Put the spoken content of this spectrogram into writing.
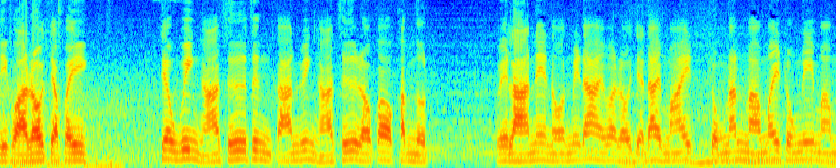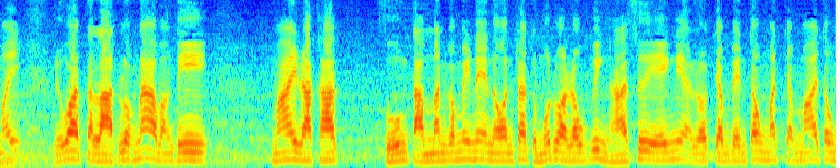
ดีกว่าเราจะไป เที่ยววิ่งหาซื้อ ซึ่งการวิ่งหาซื้อเราก็กำหนดเวลาแน่นอนไม่ได้ว่าเราจะได้ไม้ตรงนั้นมาไหมตรงนี้มาไหมหรือว่าตลาดล่วงหน้าบางที ไม้ราคาสูงต่ำมันก็ไม่แน่นอน ถ้าสมมติว่าเราวิ่งหาซื้อเองเนี่ยเราจำเป็นต้องมัดจำไม้ต้อง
